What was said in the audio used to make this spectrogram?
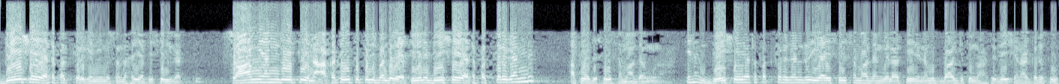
ද්වේෂය යටපත් කර ගැනීම සඳහායි අපි සිල් ගත්තේ. ස්වාමියන්ගේ තියෙන අකටයුතු පිළිබඳව ඇති වෙන ද්වේෂය යටපත් කරගන්න අපි අද සිල් සමාදන් වුණා. එහෙනම් ද්වේෂය යටපත් කරගන්න ඒ අය සිල් සමාදන් වෙලා තියෙන නමුත් භාග්‍යතුන් වහන්සේ දේශනා කරපු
